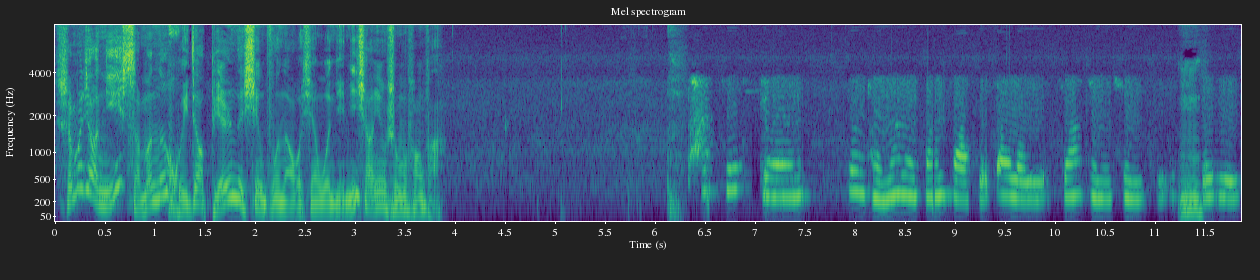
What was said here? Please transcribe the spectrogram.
什么叫你怎么能毁掉别人的幸福呢？我先问你，你想用什么方法？他之前用同样的方法毁掉了我家庭的幸福，嗯所以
